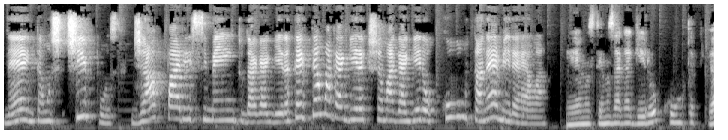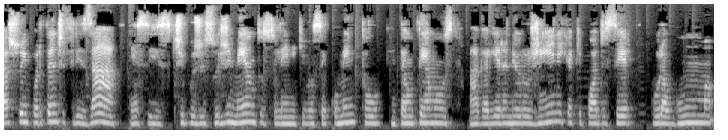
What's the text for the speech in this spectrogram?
né? Então os tipos de aparecimento da gagueira, tem até uma gagueira que chama gagueira oculta, né, Mirella? Temos, temos a gagueira oculta. Eu acho importante frisar esses tipos de surgimento, Sulene, que você comentou. Então, temos a gagueira neurogênica, que pode ser por alguma,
